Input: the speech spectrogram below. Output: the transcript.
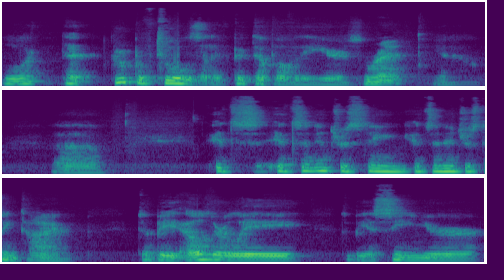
that group of tools that I've picked up over the years. Right. You know, uh, it's it's an interesting it's an interesting time to be elderly, to be a senior,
